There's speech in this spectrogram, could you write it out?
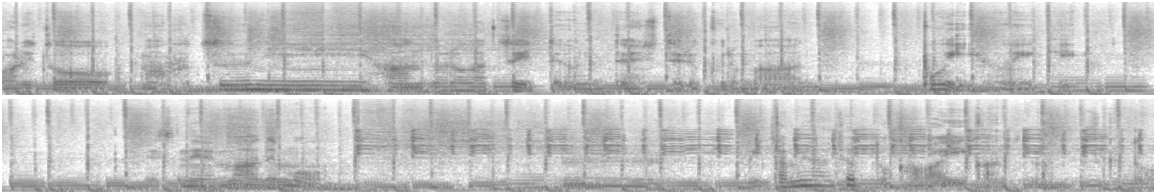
割とまあ普通にハンドルがついて運転してる車っぽい雰囲気ですね。まあでもうん見た目はちょっと可愛い感じなんですけど。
